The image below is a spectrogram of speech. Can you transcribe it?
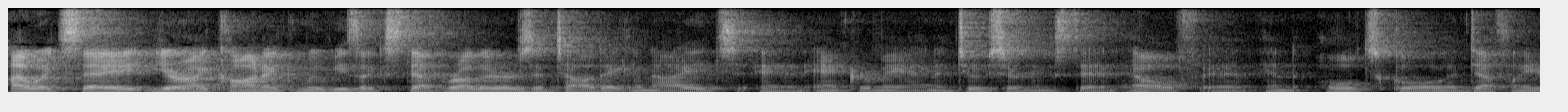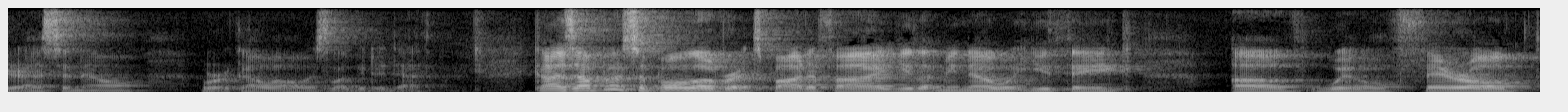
I would say your iconic movies like Step Brothers and Talladega Nights and Anchorman, and to a certain extent Elf and, and Old School, and definitely your SNL work. I will always love you to death. Guys, I'll post a poll over at Spotify. You let me know what you think of Will Ferrell.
